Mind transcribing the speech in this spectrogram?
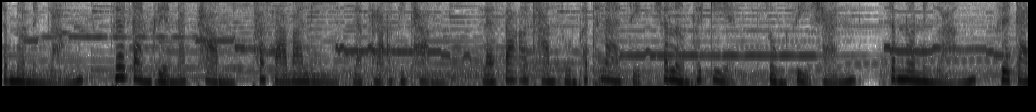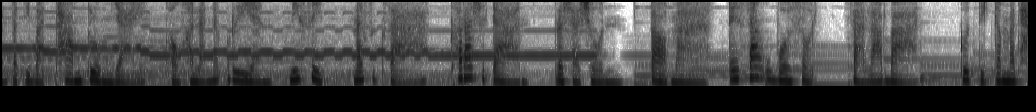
จำนวนหนึ่งหลัง พื่อการเรียนนักธรรม ภาษาบาลี และพระอภิธรรม และสร้างอาคารศูนย์พัฒนาจิต เฉลิมพระเกียรติ สูง 4 ชั้นจำนวนหนึ่งหลัง เพื่อการปฏิบัติธรรมกลุ่มใหญ่ของคณะนักเรียน นิสิต นักศึกษา ข้าราชการ ประชาชน ต่อมาได้สร้างอุโบสถ ศาลาบาท กุฏิกรรมฐ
